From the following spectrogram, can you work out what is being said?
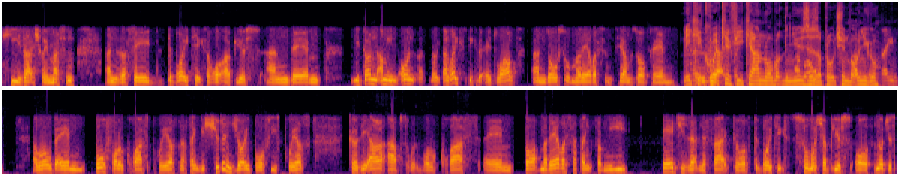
he's actually missing. And as I say, the boy takes a lot of abuse, and um, he's done. I mean, on, I'd like to speak about Edouard and also Morelos in terms of um, make it quick if you can, Robert. The news is approaching, but on you go. I will, but um, both world class players, and I think we should enjoy both these players because they are absolute world class. Um, but Morelos, I think for me, edges it in the fact of the boy takes so much abuse of not just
